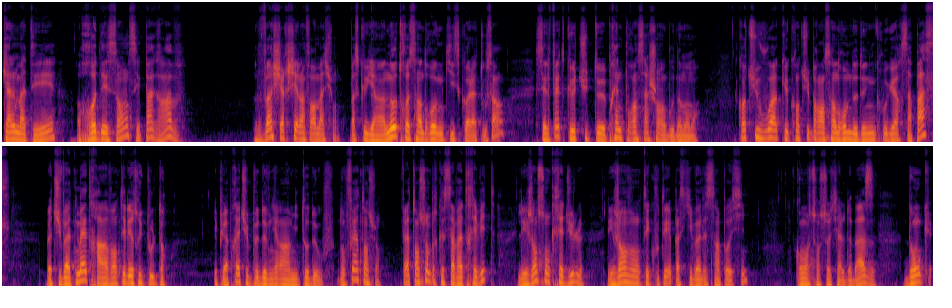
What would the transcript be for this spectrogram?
Calme-toi, redescends, c'est pas grave. Va chercher l'information. Parce qu'il y a un autre syndrome qui se colle à tout ça, c'est le fait que tu te prennes pour un sachant au bout d'un moment. Quand tu vois que quand tu pars en syndrome de Dunning-Kruger, ça passe, bah, tu vas te mettre à inventer des trucs tout le temps. Et puis après, tu peux devenir un mytho de ouf. Donc fais attention. Fais attention parce que ça va très vite. Les gens sont crédules. Les gens vont t'écouter parce qu'ils veulent être sympas aussi. Convention sociale de base. Donc,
